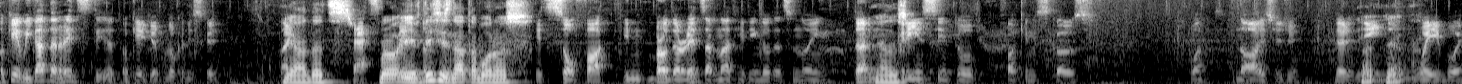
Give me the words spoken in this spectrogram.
Okay, we got the red still. Okay, good. Look at this screen. Like, yeah, that's... that's Bro, if this is not a bonus... It's so fucked. In bro, the reds are not hitting though. That's annoying. Turn Yeah, that's- greens into fucking skulls. What? No, it's GG. There is Uh, ain't no way, boy.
